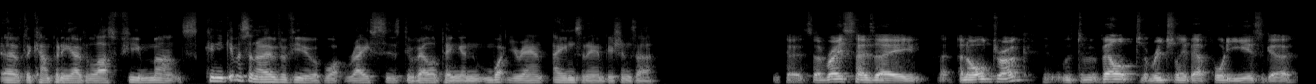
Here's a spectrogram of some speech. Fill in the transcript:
of the company over the last few months, can you give us an overview of what Race is developing and what your aims and ambitions are? Okay, so Race has a an old drug. It was developed originally about 40 years ago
